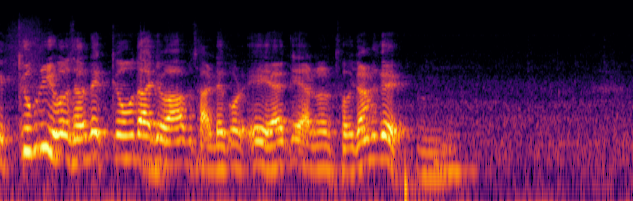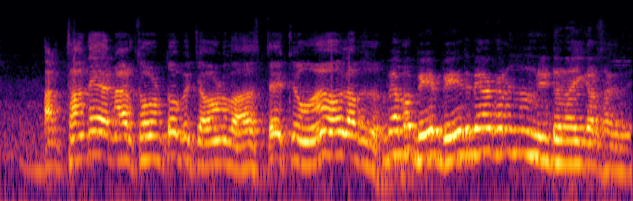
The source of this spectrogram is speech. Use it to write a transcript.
ਇਹ ਕਿਉਂ ਨਹੀਂ ਹੋ ਸਕਦੇ? ਕਿਉਂ ਦਾ ਜਵਾਬ ਸਾਡੇ ਕੋਲ ਇਹ ਹੈ ਕਿ ਅਨਰਥ ਹੋ ਜਾਣਗੇ? ਅਰਥਾਂ ਦੇ ਅਨਰਥ ਹੋਣ ਤੋਂ ਬਚਾਉਣ ਵਾਸਤੇ ਕਿਉਂ ਹੈ ਉਹ ਲਫ਼ਜ਼? ਵੀ ਆਪਾਂ ਵੇ- ਵੇਦ ਵਿਆਕਰਨ ਨੂੰ ਨਹੀਂ ਡਿਨਾਈ ਕਰ ਸਕਦੇ।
